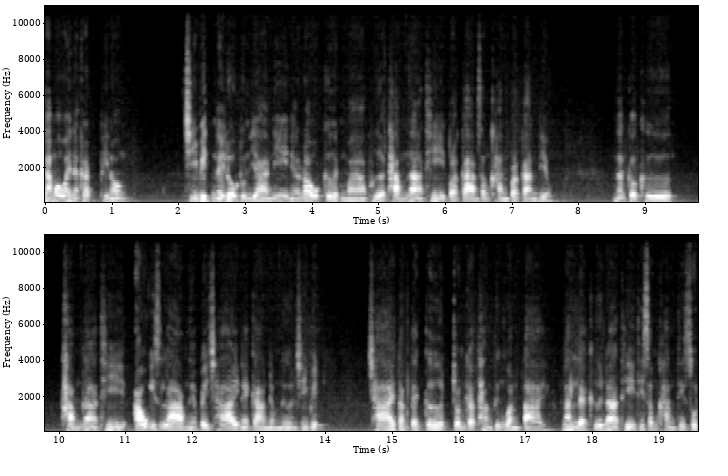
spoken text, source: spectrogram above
จำเอาไว้นะครับ พี่น้อง ชีวิตในโลกดุนยานี้เนี่ยเราเกิดมาเพื่อทำหน้าที่ประการสำคัญประการเดียว นั่นก็คือทำหน้าที่เอาอิสลามเนี่ยไปใช้ในการดำเนินชีวิต ใช้ตั้งแต่เกิดจนกระทั่งถึงวันตาย นั่นแหละคือหน้าที่ที่สำคัญที่สุด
